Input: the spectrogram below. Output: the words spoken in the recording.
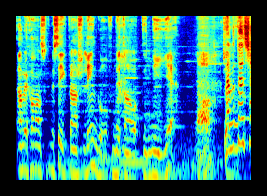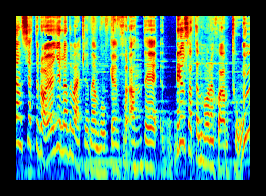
amerikansk musikbransch-lingo från 1989. Ja. Nej, men den känns jättebra. Jag gillade verkligen den boken för att eh, dels att den har en skön ton.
